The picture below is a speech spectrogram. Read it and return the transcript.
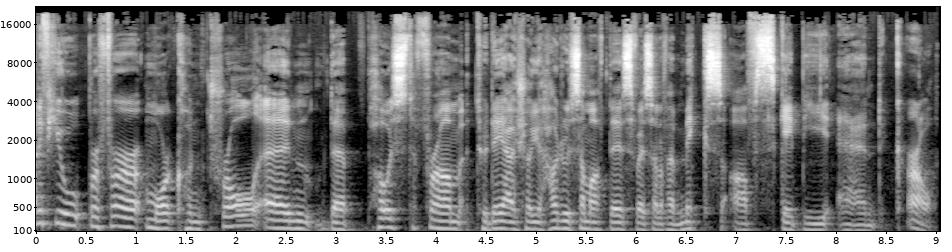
But if you prefer more control in the post from today, I'll show you how to do some of this with sort of a mix of Scapy and curl.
